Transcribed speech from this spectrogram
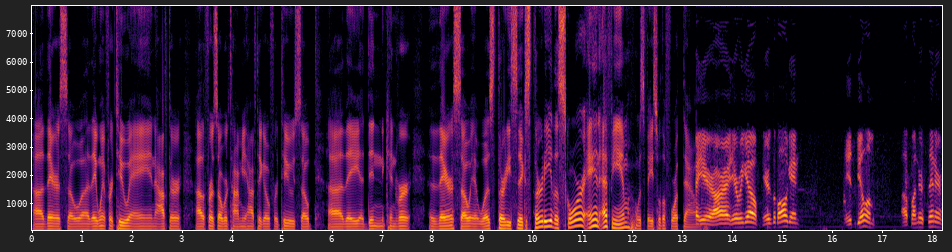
uh, there. So uh, they went for two, and after uh, the first overtime, you have to go for two. So uh, they didn't convert there. So it was 36 30 the score, and FEM was faced with a fourth down. Right here, all right, here we go. Here's the ball game. It's Gillum up under center.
